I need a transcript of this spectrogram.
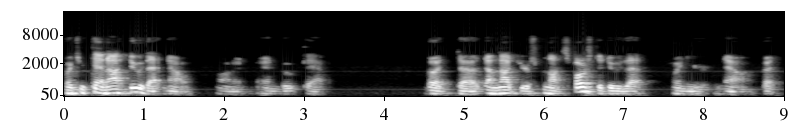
but you cannot do that now on it and boot camp. But uh, I'm not you're not supposed to do that when you're now. But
